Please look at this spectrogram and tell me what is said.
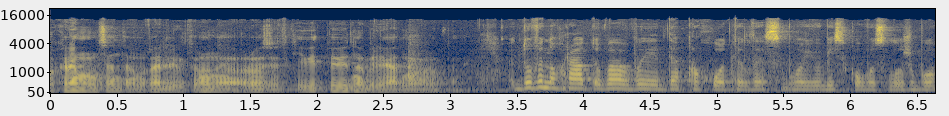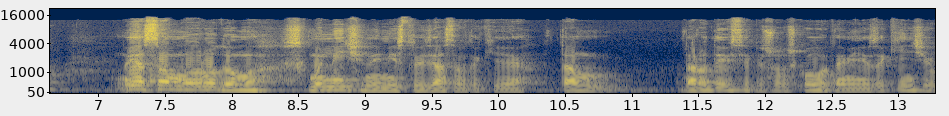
окремим центром радіоелектронної розвідки, відповідно бригадної групи. До Виноградова ви де проходили свою військову службу? Ну, я сам родом з Хмельниччини, місто Ізяслав таке. Там народився, пішов в школу, там її закінчив.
